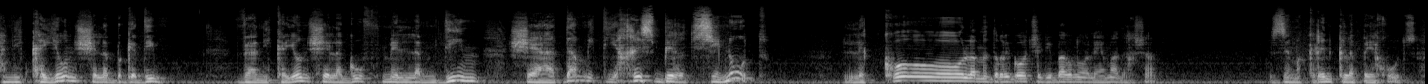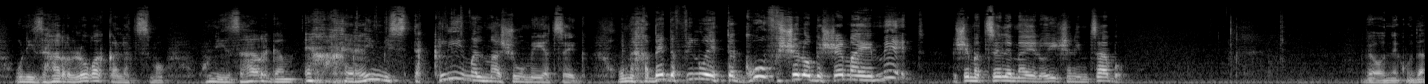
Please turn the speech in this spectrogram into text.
הניקיון של הבגדים והניקיון של הגוף מלמדים שהאדם מתייחס ברצינות לכל המדרגות שדיברנו עליהן עד עכשיו. זה מקרין כלפי חוץ. הוא נזהר לא רק על עצמו, הוא נזהר גם איך אחרים מסתכלים על מה שהוא מייצג. הוא מכבד אפילו את הגוף שלו בשם האמת, בשם הצלם האלוהי שנמצא בו. ועוד נקודה.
